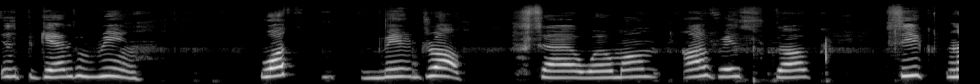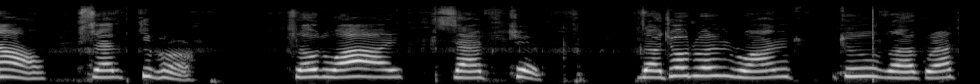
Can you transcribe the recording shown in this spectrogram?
It began to rain. What big drop, said Wilma. I feel stuck sick now, said Kipper. So do I, said Chip. The children ran to the great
